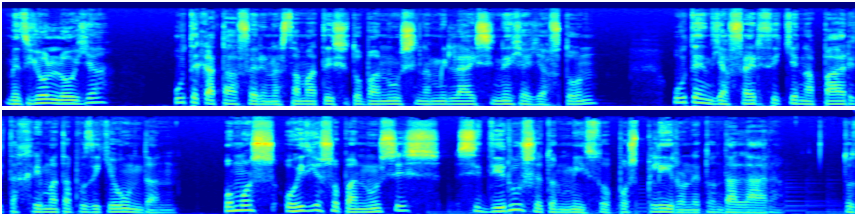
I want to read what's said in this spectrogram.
Με δύο λόγια, ούτε κατάφερε να σταματήσει τον Πανούση να μιλάει συνέχεια για αυτόν, ούτε ενδιαφέρθηκε να πάρει τα χρήματα που δικαιούνταν. Όμως ο ίδιος ο Πανούσης συντηρούσε τον μύθο πως πλήρωνε τον Ταλάρα. Το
